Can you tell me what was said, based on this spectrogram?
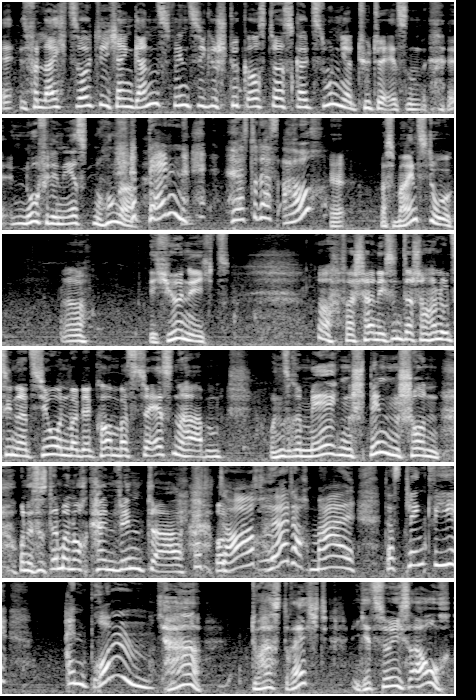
Äh, Vielleicht sollte ich ein ganz winziges Stück aus der Scalzunia-Tüte essen. Äh, Nur für den ersten Hunger. Ben, hörst du das auch? Äh, was meinst du? Äh, ich höre nichts. Ach, wahrscheinlich sind das schon Halluzinationen, weil wir kaum was zu essen haben. Unsere Mägen spinnen schon und es ist immer noch kein Wind da. Und Doch, hör doch mal. Das klingt wie ein Brummen. ja, du hast recht. Jetzt höre ich's auch.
